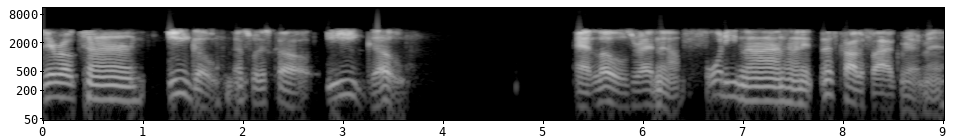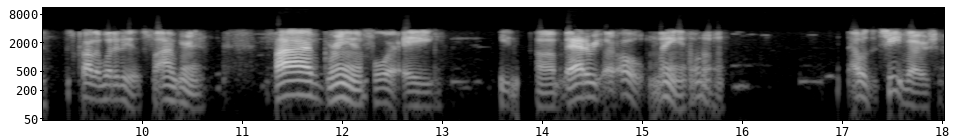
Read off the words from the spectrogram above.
Zero turn ego, that's what it's called. Ego. At Lowe's right now, forty nine hundred. Let's call it five grand, man. Let's call it what it is, five grand. Five grand for a battery. Oh man, hold on. That was the cheap version.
